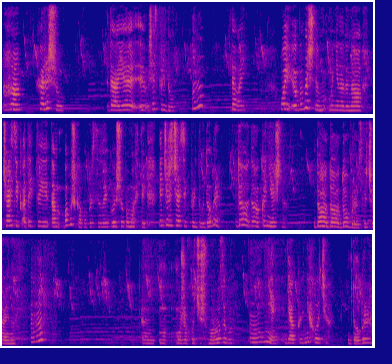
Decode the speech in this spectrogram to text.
Ага, хорошо. Да, я сейчас приду. Давай. Ой, е, вибачте, мені треба на часик отойти. Там бабушка попросила кое-що помогти. Я через часик прийду, добре? Да, да, конечно. Да, да, добре, звичайно. Угу. Е, м- може, хочеш морозиво? Ні, дякую, не хочу. Добре.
